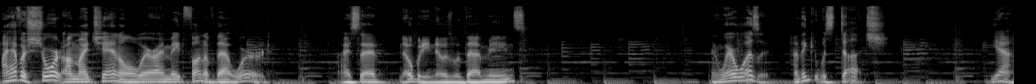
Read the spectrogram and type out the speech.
I have a short on my channel where I made fun of that word. I said, nobody knows what that means. And where was it? I think it was Dutch. Yeah.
